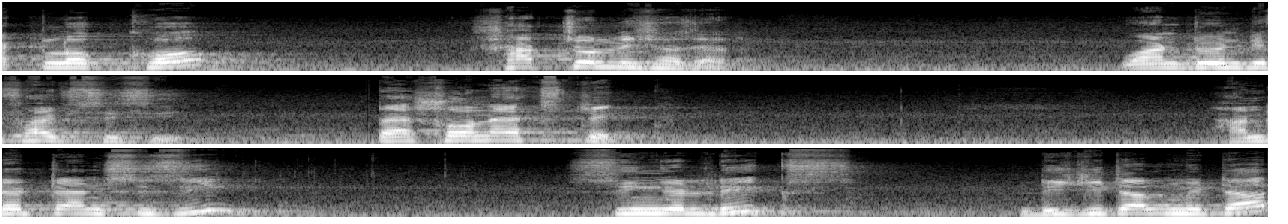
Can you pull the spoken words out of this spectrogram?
এক লক্ষ সাতচল্লিশ হাজার। One twenty five CC Passion Xtec hundred ten CC single ডিক্স ডিজিটাল মিটার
